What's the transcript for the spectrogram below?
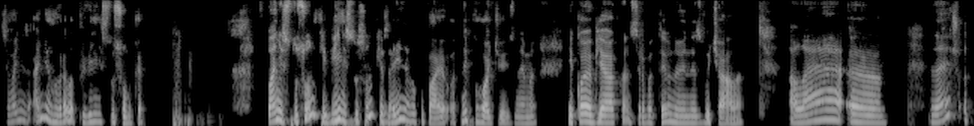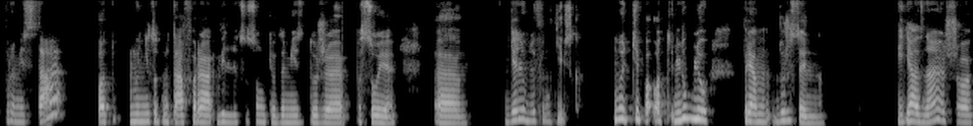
сьогодні з Анією говорила про вільні стосунки. В плані стосунків, вільні стосунки взагалі не викупаю, от не погоджуюсь з ними, якою б я консервативною не звучала. Але, е, знаєш, от про міста, от мені тут метафора вільних стосунків до міст дуже пасує. Е, Я люблю Франківськ. Ну, типу, от люблю прям дуже сильно. Я знаю, що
